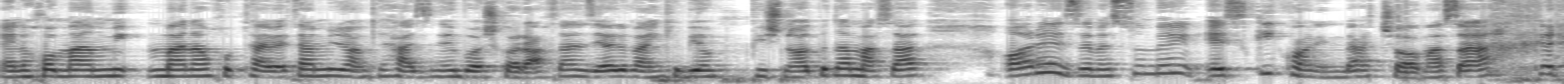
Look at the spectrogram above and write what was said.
یعنی خب من می- منم خب طبیعتا می‌دونم که هزینه باشگاه رفتن زیاده و اینکه بیام پیشنهاد بدم. مثلا آره زمستون برین اسکی کنین بچه ها مثلا. خیلی,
